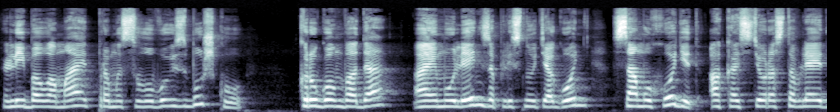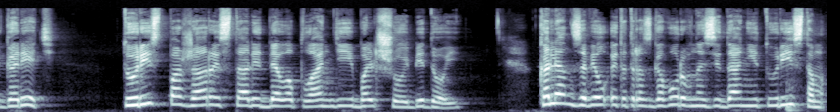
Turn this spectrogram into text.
либо ломает промысловую избушку. Кругом вода, а ему лень заплеснуть огонь, сам уходит, а костер оставляет гореть. Турист-пожары стали для Лапландии большой бедой. Колян завел этот разговор в назидании туристам,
